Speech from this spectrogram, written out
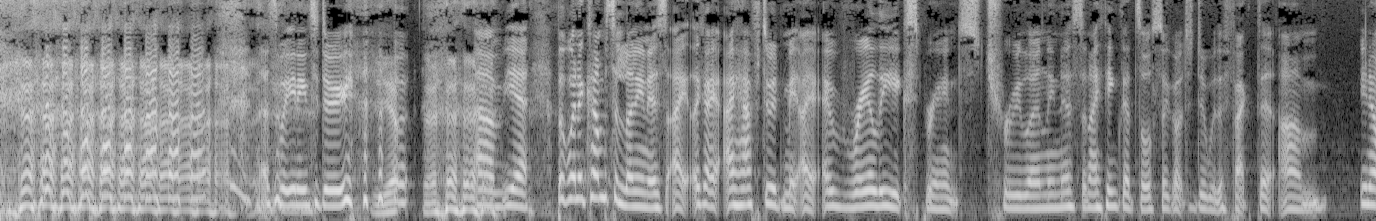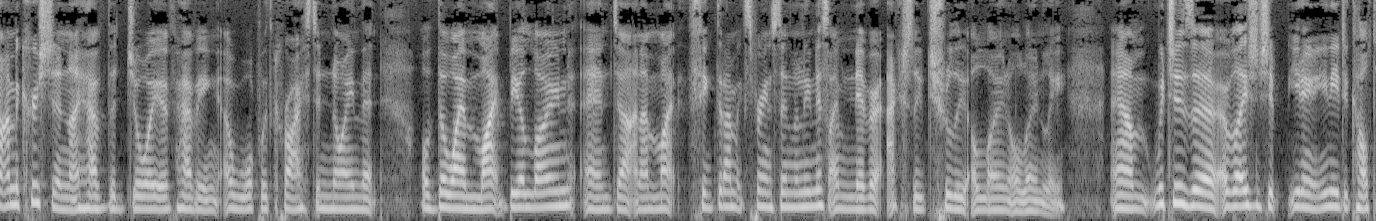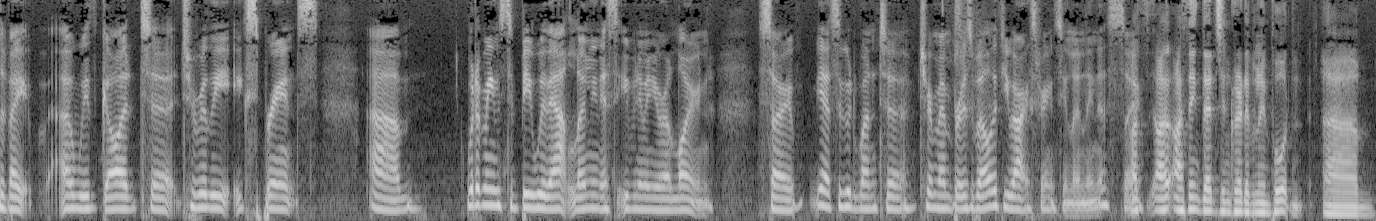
that's what you need to do. yep. um, yeah, but when it comes to loneliness, I like I, I have to admit I, I rarely experience true loneliness, and I think that's also got to do with the fact that um, you know I'm a Christian and I have the joy of having a walk with Christ and knowing that although I might be alone and uh, and I might think that I'm experiencing loneliness, I'm never actually truly alone or lonely. Um, which is a, a relationship you know you need to cultivate uh, with God to to really experience um, what it means to be without loneliness, even when you're alone. So yeah, it's a good one to, to remember as well if you are experiencing loneliness. So I, I think that's incredibly important. Um,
